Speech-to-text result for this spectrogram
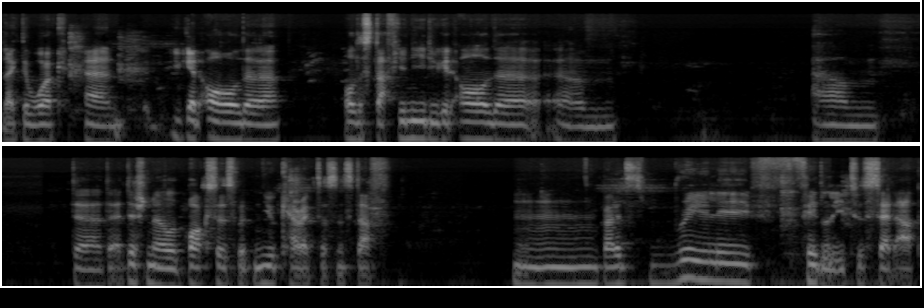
like the work, and you get all the all the stuff you need. You get all the um, um, the the additional boxes with new characters and stuff. Mm, but it's really fiddly to set up.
